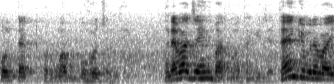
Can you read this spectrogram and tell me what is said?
कॉन्टैक्ट करूँगा बहुत जल्दी। धन्यवाद, जय हिंद, भारत माता की जय। थैंक यू मेरे भाई।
